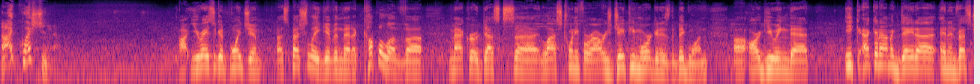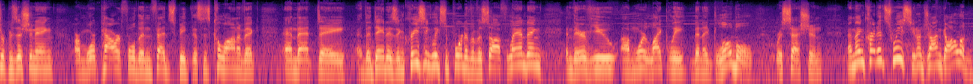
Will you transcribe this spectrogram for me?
And I question that. Uh, you raise a good point, Jim, especially given that a couple of uh, macro desks uh, last 24 hours, JP Morgan is the big one, uh, arguing that economic data and investor positioning are more powerful than Fed speak. This is Kolanovic, and that the data is increasingly supportive of a soft landing, in their view, uh, more likely than a global recession. And then Credit Suisse, you know, John Golub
